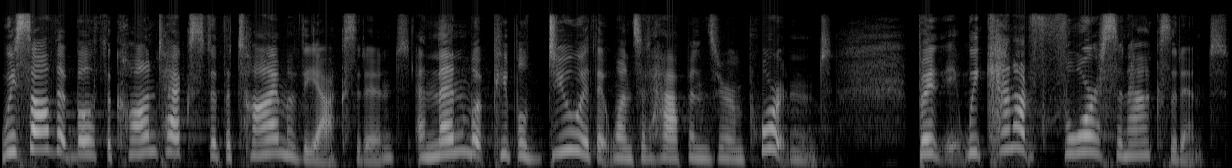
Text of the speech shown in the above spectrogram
We saw that both the context at the time of the accident and then what people do with it once it happens are important. But we cannot force an accident.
